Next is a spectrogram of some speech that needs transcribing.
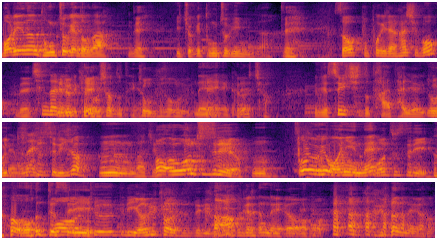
머리는 동쪽에 돌아. 네. 이쪽이 동쪽입니다. 네. 그래서 북박이장 하시고 네. 침대를 이렇게, 놓으셔도 돼요. 저 구석으로 이렇게. 네, 그렇죠. 여기 스위치도 다 달려 있기 여기 때문에. 투투쓰리죠? 음, 맞아요. 어, 원, 투, 쓰리예요. 음. 어, 여기 원이 있네. 원, 투, 쓰리. 원, 투, 쓰리. 원, 투, 쓰리. 여기부터 원, 투, 쓰리. 아 그렇네요. 그렇네요.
